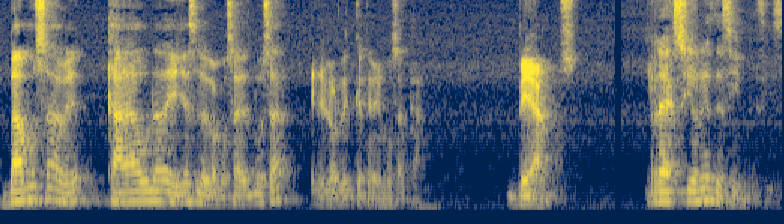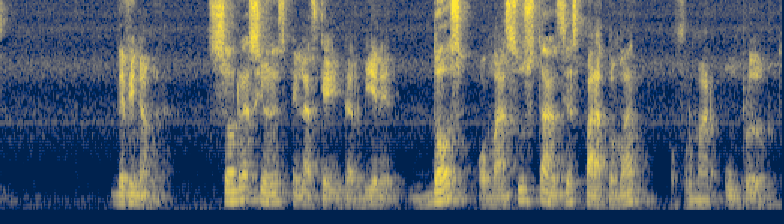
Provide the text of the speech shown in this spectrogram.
Vamos a ver cada una de ellas y las vamos a desglosar en el orden que tenemos acá. Veamos. Reacciones de síntesis. Definámosla. Son reacciones en las que intervienen dos o más sustancias para tomar o formar un producto.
